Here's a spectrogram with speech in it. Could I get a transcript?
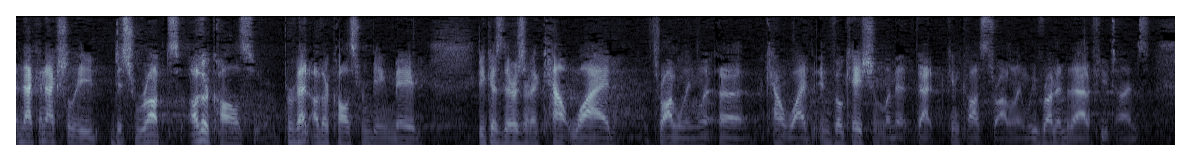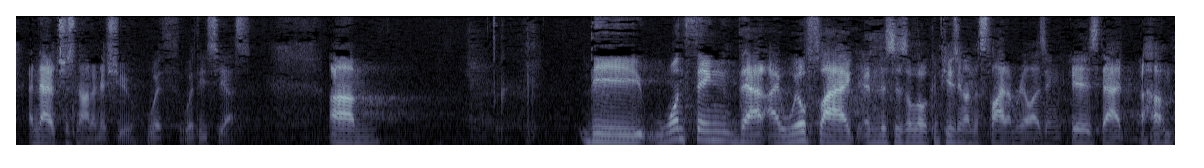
and that can actually disrupt other calls, prevent other calls from being made because there's an account-wide throttling, uh, account-wide invocation limit that can cause throttling. We've run into that a few times, and that's just not an issue with, with ECS. Um, The one thing that I will flag, and this is a little confusing on the slide, I'm realizing, is that um,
